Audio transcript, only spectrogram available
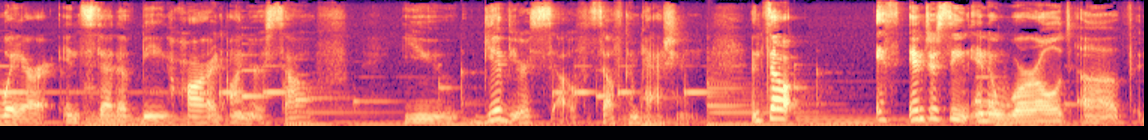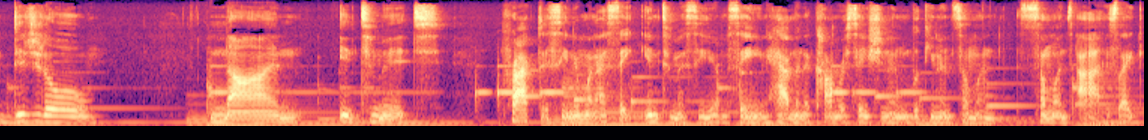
where instead of being hard on yourself, you give yourself self compassion. And so it's interesting in a world of digital, non intimate practicing and when i say intimacy i'm saying having a conversation and looking in someone someone's eyes like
